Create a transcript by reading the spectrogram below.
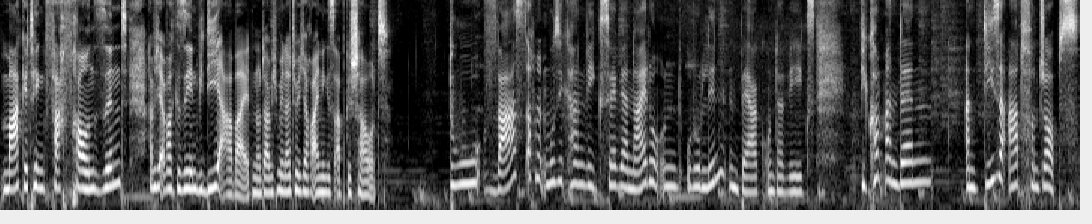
Marketing-Fachfrauen sind, habe ich einfach gesehen, wie die arbeiten. Und da habe ich mir natürlich auch einiges abgeschaut. Du warst auch mit Musikern wie Xavier Naidoo und Udo Lindenberg unterwegs. Wie kommt man denn an diese Art von Jobs?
